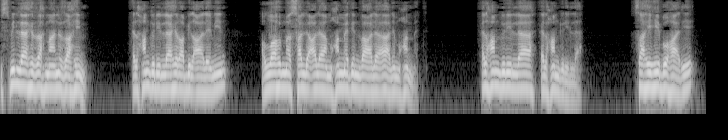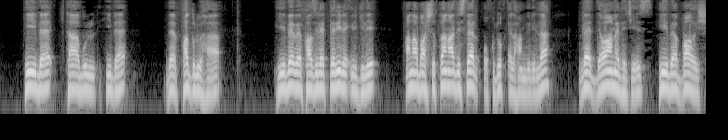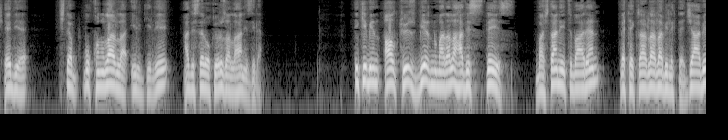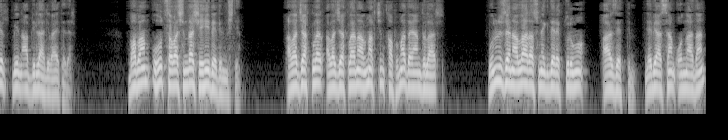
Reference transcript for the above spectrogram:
Bismillahirrahmanirrahim. Elhamdülillahi Rabbil alemin. Allahümme salli ala Muhammedin ve ala ali Muhammed. Elhamdülillah, elhamdülillah. Sahih-i Buhari, hibe, kitabul hibe ve fadluha, hibe ve faziletleriyle ilgili ana başlıktan hadisler okuduk elhamdülillah ve devam edeceğiz. Hibe, bağış, hediye, işte bu konularla ilgili hadisler okuyoruz Allah'ın izniyle. 2601 numaralı hadisteyiz. Baştan itibaren ve tekrarlarla birlikte Cabir bin Abdullah rivayet eder. Babam Uhud savaşında şehit edilmişti. Alacaklılar alacaklarını almak için kapıma dayandılar. Bunun üzerine Allah Resulüne giderek durumu arz ettim. Nebi Aleyhisselam onlardan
